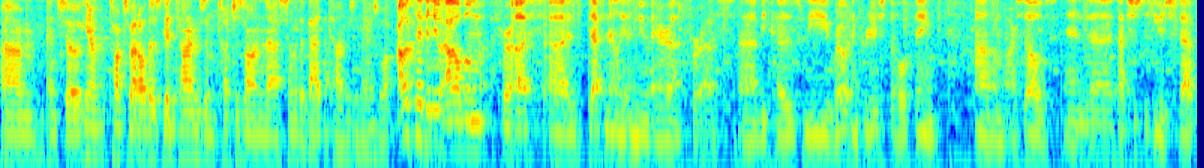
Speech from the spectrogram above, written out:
Um, and so, you know, talks about all those good times and touches on uh, some of the bad times in there as well. I would say the new album for us uh, is definitely a new era for us uh, because we wrote and produced the whole thing um, ourselves, and uh, that's just a huge step.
